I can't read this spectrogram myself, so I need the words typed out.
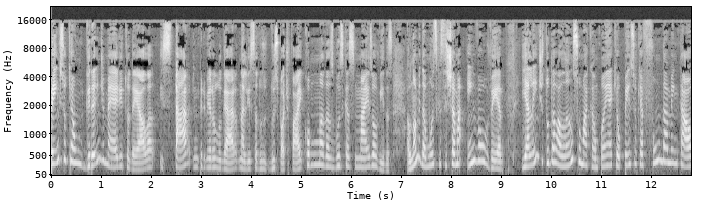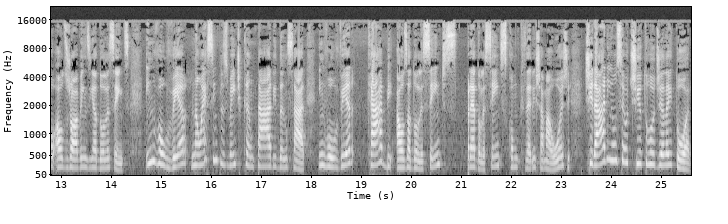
penso que é um grande mérito dela estar em primeiro lugar na lista do, do Spotify como uma das músicas mais ouvidas. O nome da música se chama Envolver. E, além de tudo, ela lança uma campanha que eu penso que é fundamental aos jovens e adolescentes. Envolver não é simplesmente cantar e dançar. Envolver cabe aos adolescentes pré-adolescentes, como quiserem chamar hoje, tirarem o seu título de eleitor.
